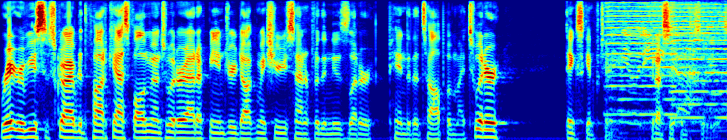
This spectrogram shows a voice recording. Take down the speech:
Rate, review, subscribe to the podcast. Follow me on Twitter at FBInjuryDoc. Make sure you sign up for the newsletter pinned to the top of my Twitter. Thanks again for tuning in. Gracias por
